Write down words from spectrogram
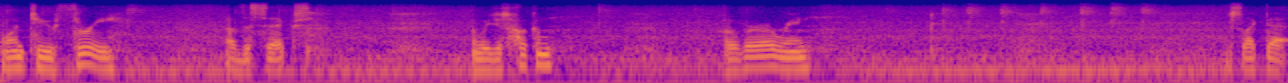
one, two, three of the six, and we just hook them over our ring just like that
